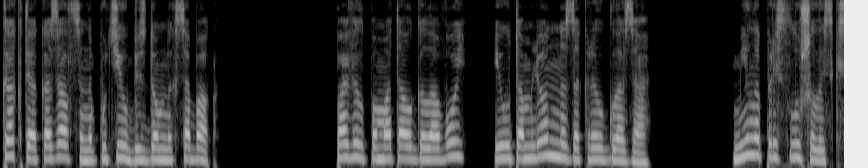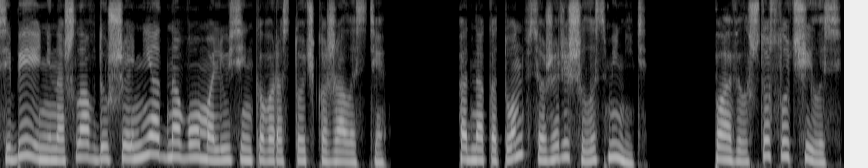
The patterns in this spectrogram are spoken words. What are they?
Как ты оказался на пути у бездомных собак?» Павел помотал головой и утомленно закрыл глаза. Мила прислушалась к себе и не нашла в душе ни одного малюсенького росточка жалости. Однако тон все же решила сменить. «Павел, что случилось?»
